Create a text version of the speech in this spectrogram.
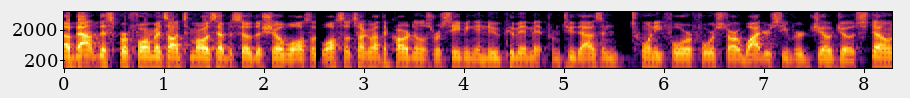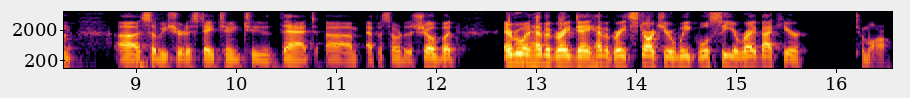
about this performance on tomorrow's episode of the show. We'll also, we'll also talk about the Cardinals receiving a new commitment from 2024 four star wide receiver JoJo Stone. Uh, so be sure to stay tuned to that um, episode of the show. But everyone, have a great day. Have a great start to your week. We'll see you right back here tomorrow.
